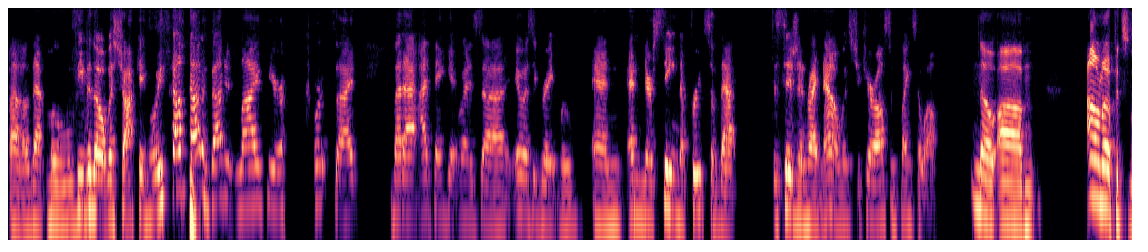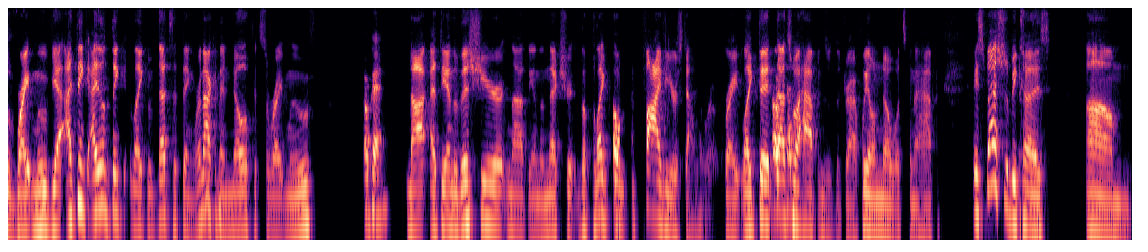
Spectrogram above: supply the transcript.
Uh, that move, even though it was shocking we found out about it live here on courtside. But I, I think it was uh, it was a great move, and and they're seeing the fruits of that decision right now with Shakira Austin playing so well. No, um, I don't know if it's the right move yet. I think I don't think like that's the thing. We're not going to know if it's the right move. Okay. Not at the end of this year, not at the end of next year, but like oh. five years down the road, right? Like that, okay. that's what happens with the draft. We don't know what's going to happen, especially because, um,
